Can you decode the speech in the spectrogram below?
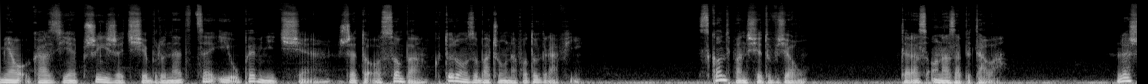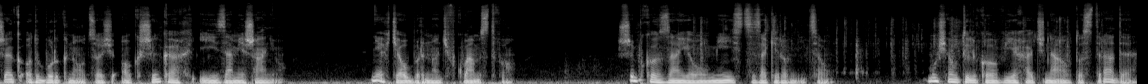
Miał okazję przyjrzeć się brunetce i upewnić się, że to osoba, którą zobaczył na fotografii. Skąd pan się tu wziął? Teraz ona zapytała. Leszek odburknął coś o krzykach i zamieszaniu. Nie chciał brnąć w kłamstwo. Szybko zajął miejsce za kierownicą. Musiał tylko wjechać na autostradę,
